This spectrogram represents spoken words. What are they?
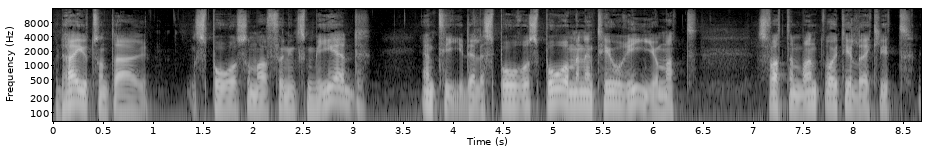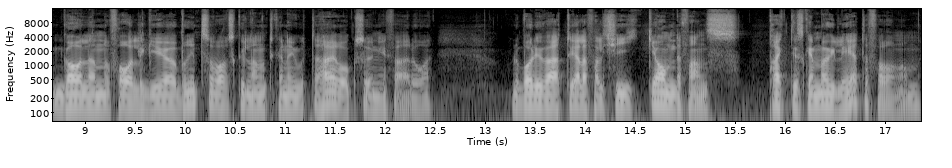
Och det här är ju ett sånt där spår som har funnits med en tid, eller spår och spår, men en teori om att Svartenbrandt var ju tillräckligt galen och farlig i övrigt, så varför skulle han inte kunna gjort det här också ungefär då? Då var det ju värt att i alla fall kika om det fanns praktiska möjligheter för honom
